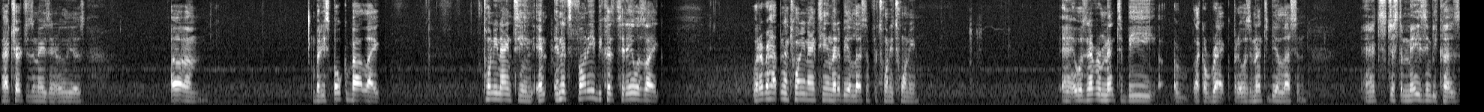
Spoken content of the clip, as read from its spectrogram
That church is amazing. It really is. Um, but he spoke about like 2019, and and it's funny because today was like, whatever happened in 2019, let it be a lesson for 2020. And it was never meant to be a, like a wreck, but it was meant to be a lesson. And it's just amazing because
